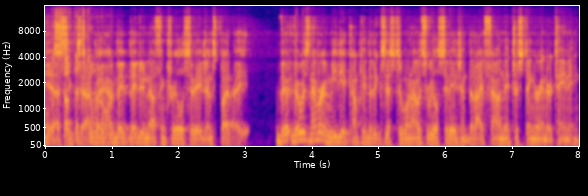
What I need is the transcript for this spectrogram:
all yes, the stuff exactly. that's going on. They, they do nothing for real estate agents, but I, there, there was never a media company that existed when I was a real estate agent that I found interesting or entertaining.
